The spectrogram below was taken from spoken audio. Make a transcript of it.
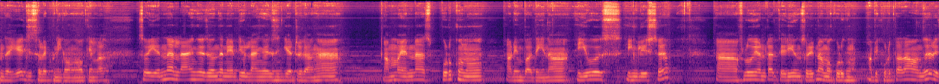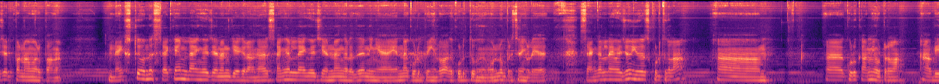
இந்த ஏஜ் செலக்ட் பண்ணிக்கோங்க ஓகேங்களா ஸோ என்ன லாங்குவேஜ் வந்து நேட்டிவ் லாங்குவேஜ்னு கேட்டிருக்காங்க? நம்ம என்ன கொடுக்கணும் அப்படின்னு பார்த்தீங்கன்னா யூஎஸ் இங்கிலீஷை ஃப்ளூயண்ட்டாக தெரியும்னு சொல்லிட்டு நம்ம கொடுக்கணும். அப்படி கொடுத்தா தான் வந்து ரிஜெக்ட் பண்ணாமல் இருப்பாங்க. நெக்ஸ்ட்டு வந்து செகண்ட் லாங்குவேஜ் என்னன்னு கேட்குறாங்க செகண்ட் லாங்குவேஜ் என்னங்கிறது நீங்கள் என்ன கொடுப்பீங்களோ அது கொடுத்துக்கோங்க. ஒன்றும் பிரச்சனை கிடையாது. செகண்ட் லாங்குவேஜும் யூஎஸ் கொடுத்துக்கலாம். கொடுக்காம விட்டுறலாம். அப்படி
